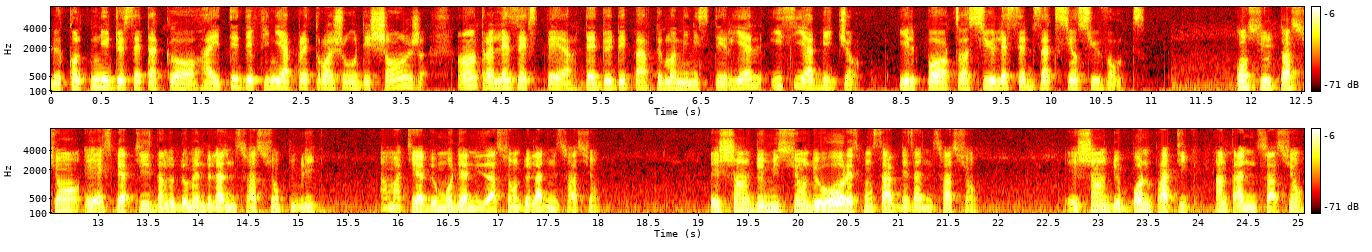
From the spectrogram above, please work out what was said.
Le contenu de cet accord a été défini après trois jours d'échanges entre les experts des deux départements ministériels ici à Abidjan. Il porte sur les sept actions suivantes. Consultation et expertise dans le domaine de l'administration publique en matière de modernisation de l'administration. Échange de missions de hauts responsables des administrations. Échange de bonnes pratiques entre administrations.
